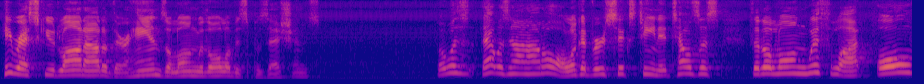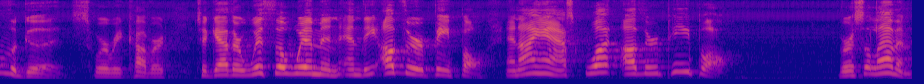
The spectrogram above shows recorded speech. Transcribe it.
he rescued Lot out of their hands along with all of his possessions. But was, that was not all. Look at verse 16. It tells us that along with Lot, all the goods were recovered, together with the women and the other people. And I ask, what other people? Verse 11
